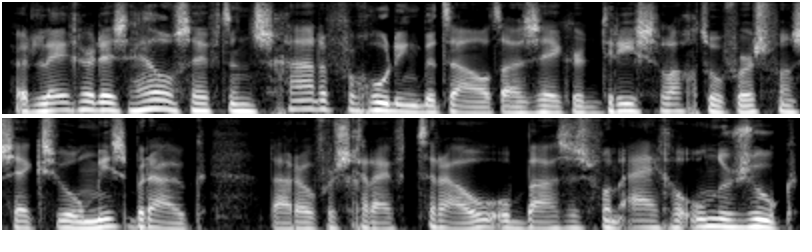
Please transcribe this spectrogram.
Het leger des Hels heeft een schadevergoeding betaald aan zeker drie slachtoffers van seksueel misbruik. Daarover schrijft Trouw op basis van eigen onderzoek.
